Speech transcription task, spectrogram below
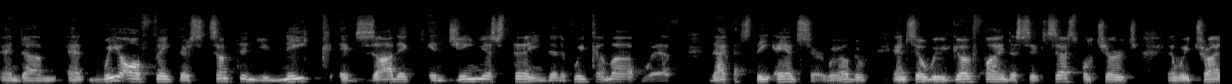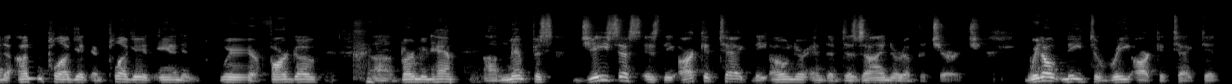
And um, and we all think there's something unique, exotic, ingenious thing that if we come up with, that's the answer. Well, the, and so we go find a successful church and we try to unplug it and plug it in. And we're Fargo, uh, Birmingham, uh, Memphis. Jesus is the architect, the owner, and the designer of the church. We don't need to re-architect it.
